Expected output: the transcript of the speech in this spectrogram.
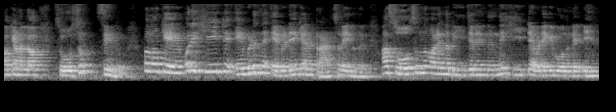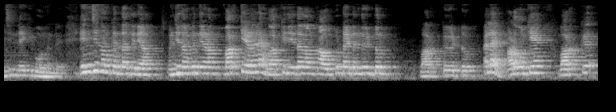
ഓക്കെ ആണല്ലോ സോസും സിങ്കും. അപ്പൊ നോക്കിയേ. ഒരു ഹീറ്റ് എവിടുന്ന് എവിടേക്കാണ് ട്രാൻസ്ഫർ ചെയ്യുന്നത്? ആ സോസ് എന്ന് പറയുന്ന റീജനിൽ നിന്ന് ഹീറ്റ് എവിടേക്ക് പോകുന്നുണ്ട്? എഞ്ചിനിലേക്ക് പോകുന്നുണ്ട്. എഞ്ചിൻ നമുക്ക് എന്താ തരിക? എഞ്ചിൻ നമുക്ക് എന്ത് ചെയ്യണം? വർക്ക് ചെയ്യണം അല്ലെ? വർക്ക് ചെയ്താൽ നമുക്ക് ഔട്ട്പുട്ട് ആയിട്ട് എന്ത് കിട്ടും? വർക്ക് കിട്ടും. അല്ലെ? അവിടെ നോക്കിയേ വർക്ക്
